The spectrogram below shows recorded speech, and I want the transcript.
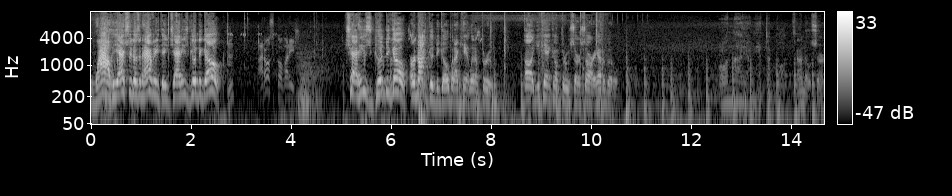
Wow, he actually doesn't have anything, Chad. He's good to go. Chad, he's good to go. Or not good to go, but I can't let him through. Uh, you can't come through, sir. Sorry. Have a good one. Ona ja nie ta pot. I know, sir.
